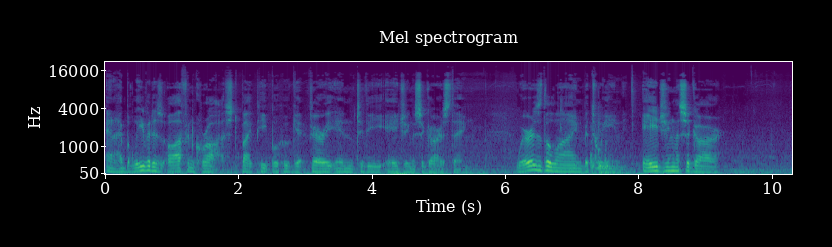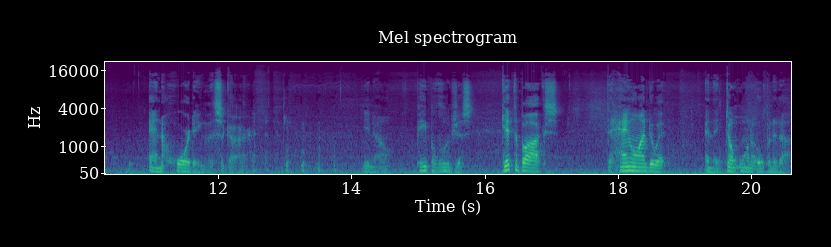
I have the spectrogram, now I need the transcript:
And I believe it is often crossed by people who get very into the aging cigars thing. Where is the line between aging the cigar and hoarding the cigar? you know, people who just get the box, to hang on to it and they don't want to open it up.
